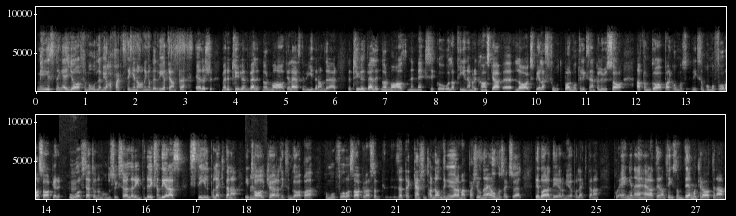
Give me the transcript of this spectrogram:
min gissning är ja, förmodligen, men jag har faktiskt ingen aning om det, det vet jag inte. Eller, men det är tydligen väldigt normalt, jag läste vidare om det där, det är tydligen väldigt normalt när Mexiko och latinamerikanska eh, lag spelas fotboll mot till exempel USA, att de gapar homo, liksom homofoba saker, mm. oavsett om de är homosexuella eller inte. Det är liksom deras stil på läktarna i mm. talkör, att liksom gapa homofoba saker. Va? Så, så att det kanske inte har någonting att göra med att personen är homosexuell, det är bara det de gör på läktarna. Poängen är här att det är någonting som Demokraterna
